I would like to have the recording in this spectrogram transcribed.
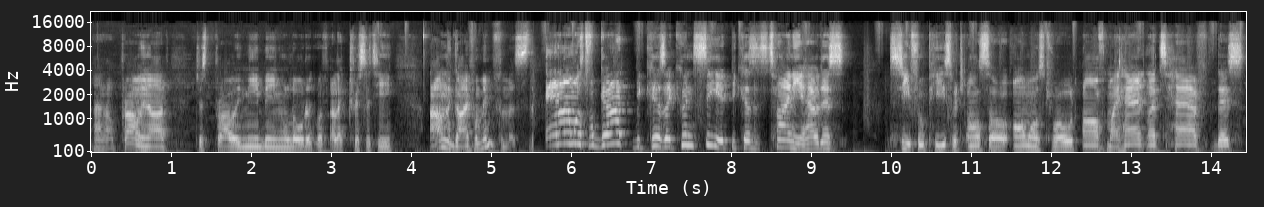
I don't know, probably not. Just probably me being loaded with electricity. I'm the guy from Infamous. And I almost forgot because I couldn't see it because it's tiny. Have this see-through piece which also almost rolled off my hand. Let's have this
